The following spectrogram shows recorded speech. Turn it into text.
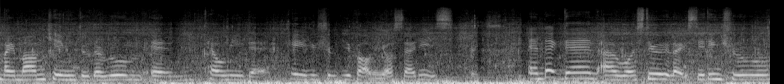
my mom came into the room and tell me that hey, you should give up on your studies. And back then, I was still like sitting through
